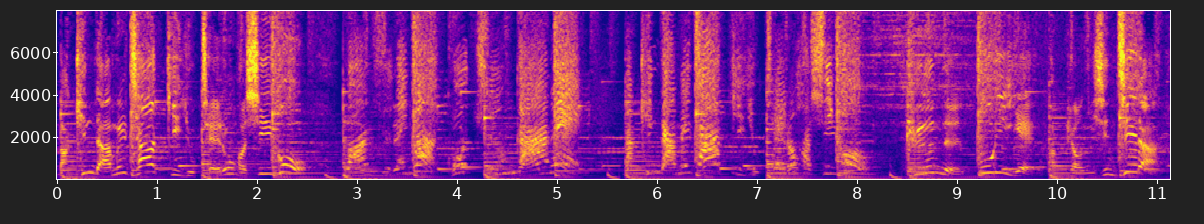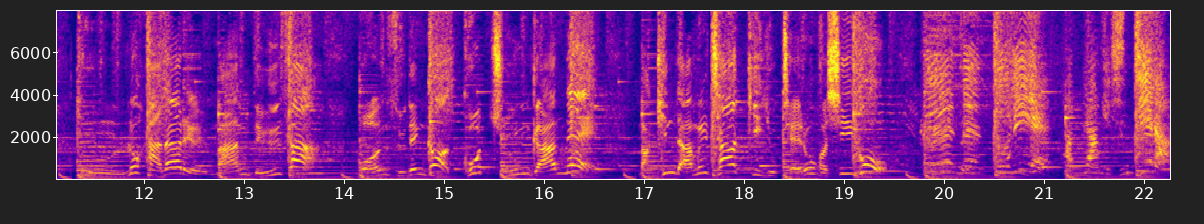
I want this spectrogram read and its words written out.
막힌 담을 찾기 육체로 하시고. 원수된 것 곧 중간에 막힌 담을 닫기 육체로 하시고. 그는 우리의 화평이신지라 둘로 하나를 만드사. 원수된 것 곧 중간에 막힌 담을 찾기 육체로 하시고. 그는 우리의 화평이신지라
